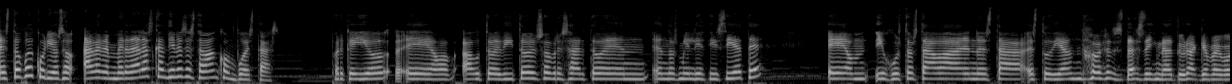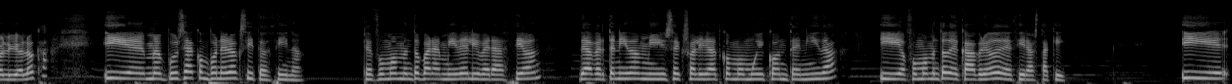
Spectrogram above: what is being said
Esto fue curioso. A ver, en verdad las canciones estaban compuestas. Porque yo eh, autoedito el sobresalto en, en 2017 eh, um, y justo estaba en esta, estudiando esta asignatura que me volvió loca y eh, me puse a componer oxitocina, que fue un momento para mí de liberación, de haber tenido mi sexualidad como muy contenida y fue un momento de cabreo de decir hasta aquí. Y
